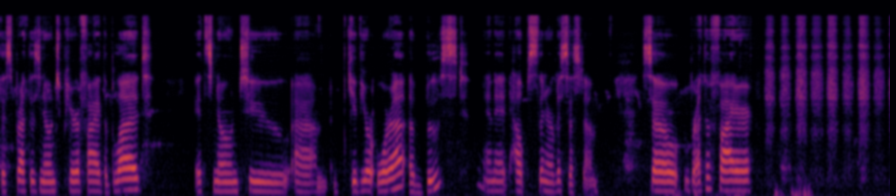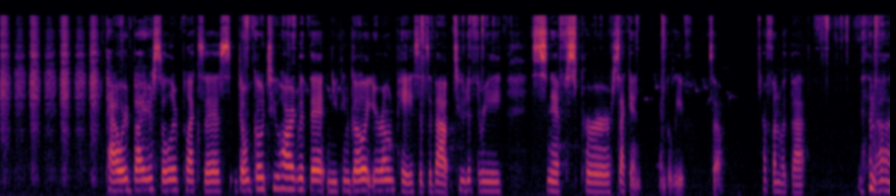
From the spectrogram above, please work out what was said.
This breath is known to purify the blood. It's known to um, give your aura a boost and it helps the nervous system. So, breath of fire powered by your solar plexus. Don't go too hard with it, and you can go at your own pace. It's about two to three sniffs per second, I believe. So have fun with that. and, uh,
